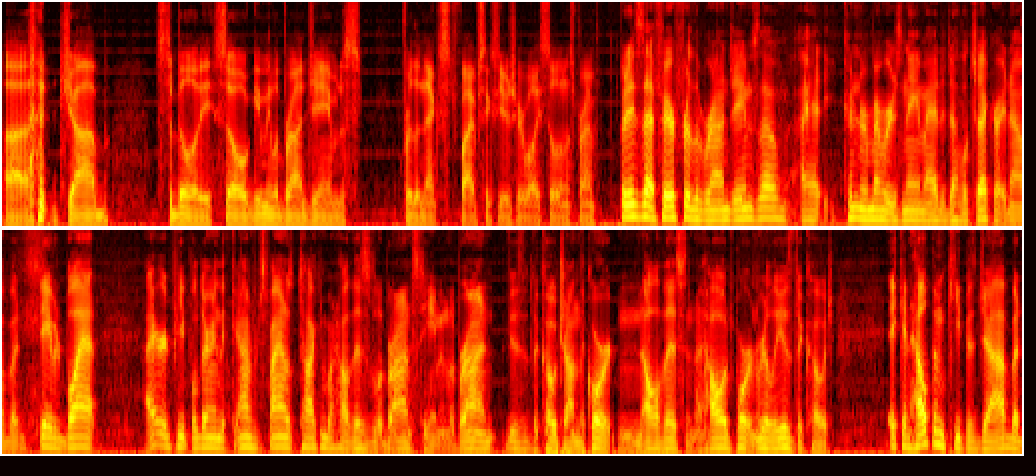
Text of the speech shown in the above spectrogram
uh, job stability. So give me LeBron James for the next five, six years here while he's still in his prime. But is that fair for LeBron James though? I had, couldn't remember his name. I had to double check right now. But David Blatt, I heard people during the conference finals talking about how this is LeBron's team and LeBron is the coach on the court and all this and how important really is the coach. It can help him keep his job, but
